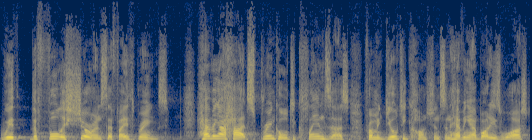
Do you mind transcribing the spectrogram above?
with the full assurance that faith brings. Having our hearts sprinkled to cleanse us from a guilty conscience, and having our bodies washed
